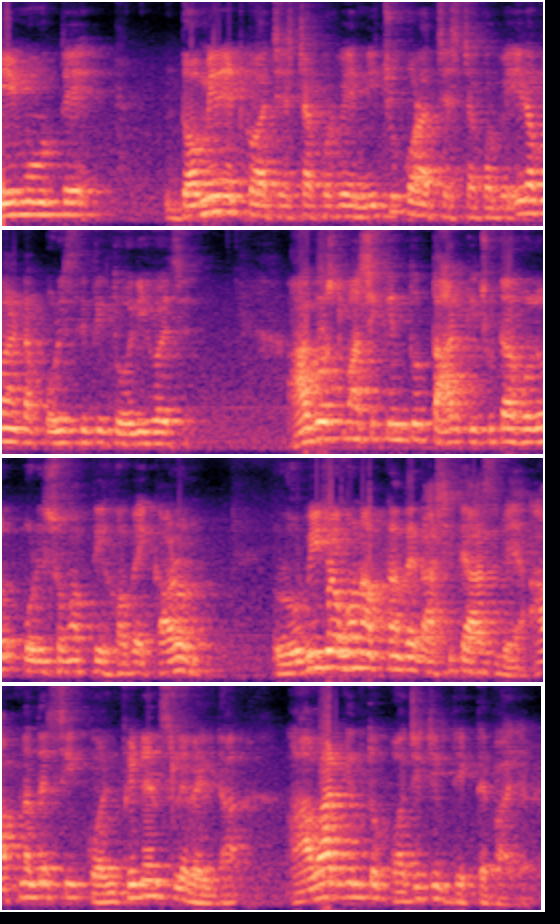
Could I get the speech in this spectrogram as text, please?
এই মুহূর্তে ডমিনেট করার চেষ্টা করবে, নিচু করার চেষ্টা করবে, এরকম একটা পরিস্থিতি তৈরি হয়েছে। আগস্ট মাসে কিন্তু তার কিছুটা হলেও পরিসমাপ্তি হবে, কারণ রবি যখন আপনাদের রাশিতে আসবে, আপনাদের সেই কনফিডেন্স লেভেলটা আবার কিন্তু পজিটিভ দেখতে পাওয়া যাবে।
